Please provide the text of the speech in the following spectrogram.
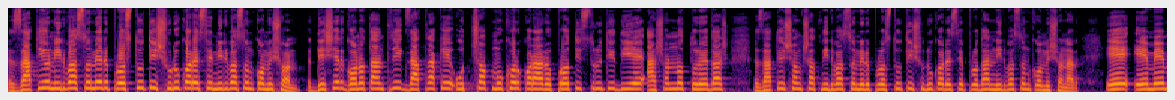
জাতীয় নির্বাচনের প্রস্তুতি শুরু করেছে নির্বাচন কমিশন। দেশের গণতান্ত্রিক যাত্রাকে উৎসব মুখর করার প্রতিশ্রুতি দিয়ে আসন্ন ত্রয়োদশ জাতীয় সংসদ নির্বাচনের প্রস্তুতি শুরু করেছে প্রধান নির্বাচন commissioner A M M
